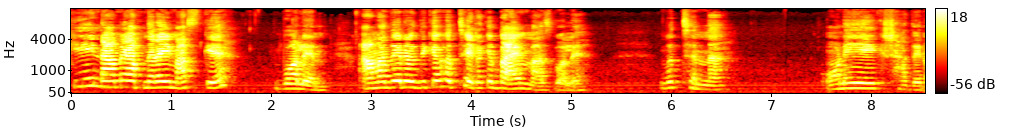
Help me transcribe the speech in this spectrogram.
কি নামে আপনারা এই মাছকে বলেন? আমাদের ওদিকে হচ্ছে এটাকে বায়েম মাছ বলে। বুঝছেন না? অনেক স্বাদের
